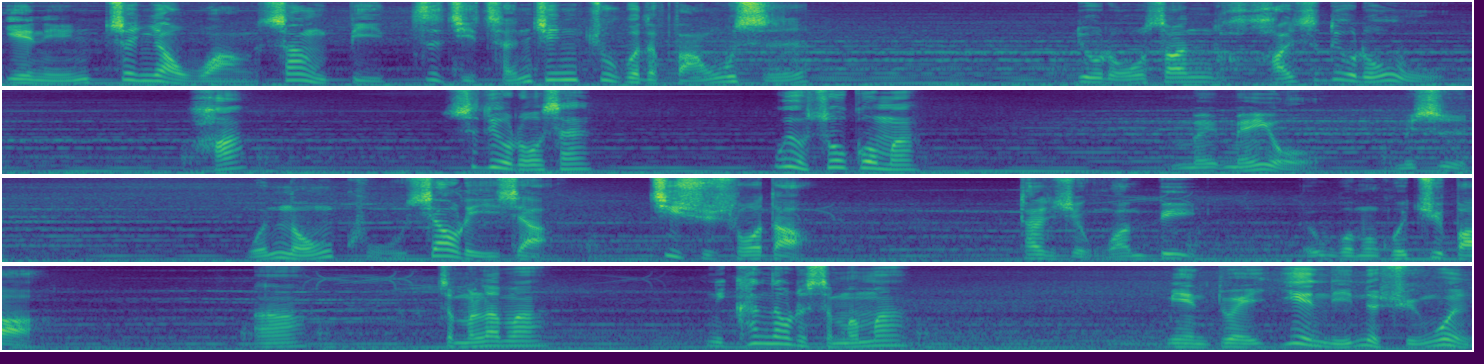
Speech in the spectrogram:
叶宁正要往上比自己曾经住过的房屋时，六楼三还是六楼五？哈，是六楼三？我有说过吗？没没有，没事。文龙苦笑了一下，继续说道：“探险完毕，我们回去吧。”啊，怎么了吗？你看到了什么吗？面对燕玲的询问，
